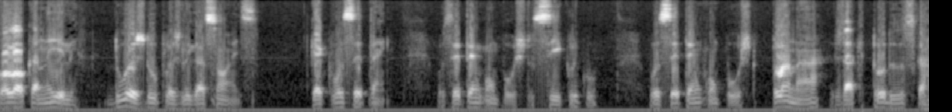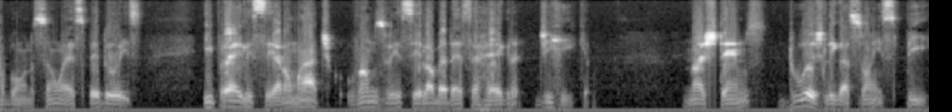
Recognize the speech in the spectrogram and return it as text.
coloca nele duas duplas ligações. O que é que você tem? Você tem um composto cíclico, você tem um composto planar, já que todos os carbonos são sp2, e para ele ser aromático, vamos ver se ele obedece a regra de Hickel. Nós temos duas ligações pi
